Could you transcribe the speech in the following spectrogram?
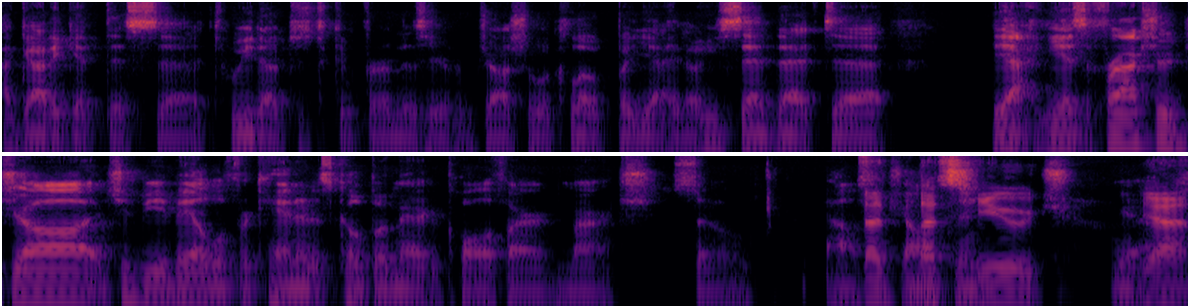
I got to get this uh, tweet up just to confirm this here from Joshua Kloke. But yeah, you know, he said that uh, yeah, he has a fractured jaw. It should be available for Canada's Copa America qualifier in March. So that, that's huge. Yeah. yeah.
